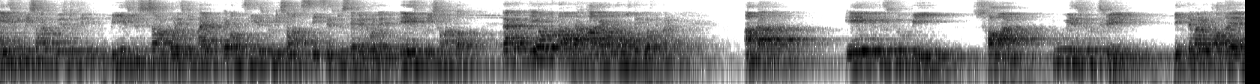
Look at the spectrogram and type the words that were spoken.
a is to b সমান 2 is to 3 b is to c সমান 4 is to 5 এবং c is to d সমান 6 is to 7 হলে a is to b সমান কত? দেখো, এই অঙ্কটা আমরা আগের অঙ্কের মতোই করতে পারি। আমরা a b সমান 2 is to 3 লিখতে পারি অতএব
